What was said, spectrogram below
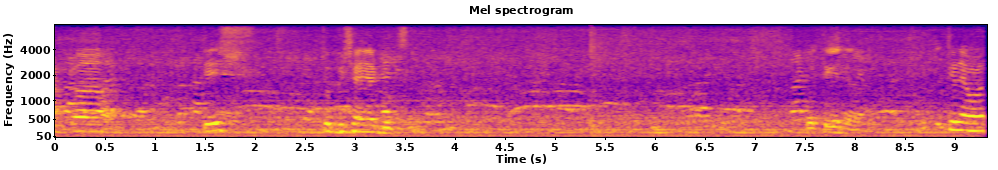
আটটা তেইশ চব্বিশ হাজার ঢুকছে। ট্রেনে আমরা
